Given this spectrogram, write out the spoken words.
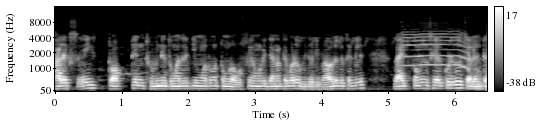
কালেকশন এই টপ টেন ছবি নিয়ে তোমাদের কী মতামত, তোমরা অবশ্যই আমাকে জানাতে পারো। ভিডিওটি ভালো লেগে থাকলে লাইক কমেন্ট শেয়ার করে দিও। চ্যানেলটা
